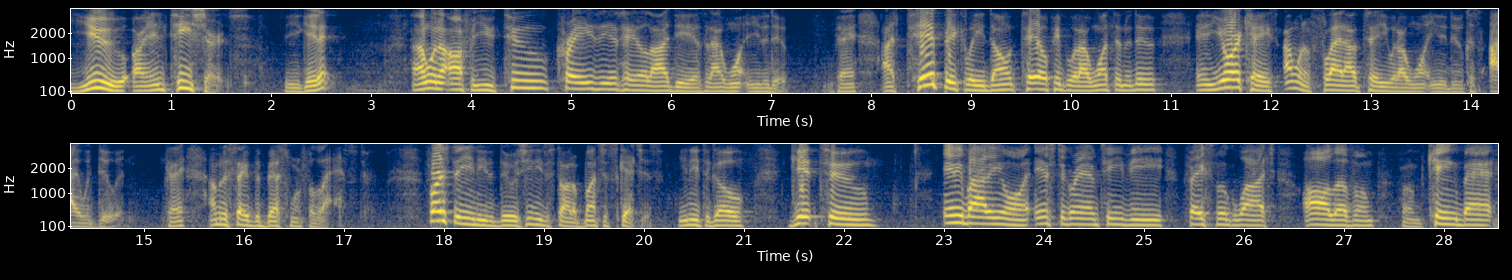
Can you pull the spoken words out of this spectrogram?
You are in T-shirts. Do you get it? I want to offer you two crazy as hell ideas that I want you to do. Okay, I typically don't tell people what I want them to do. In your case, I'm going to flat out tell you what I want you to do because I would do it. Okay, I'm going to save the best one for last. First thing you need to do is you need to start a bunch of sketches. You need to go get to anybody on Instagram, TV, Facebook Watch, all of them, from King Bach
